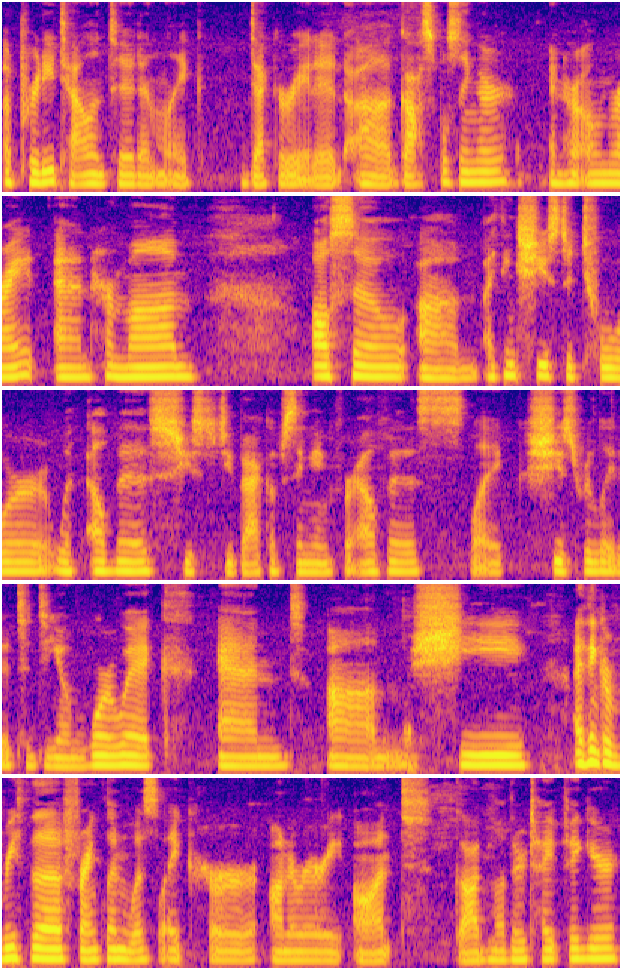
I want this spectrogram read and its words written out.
a pretty talented and like decorated uh, gospel singer in her own right, and her mom also um, i think she used to tour with elvis. She used to do backup singing for elvis. Like she's related to dionne warwick and um, she i think aretha franklin was like her honorary aunt godmother type figure.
